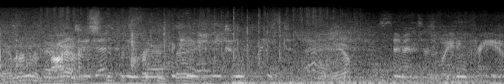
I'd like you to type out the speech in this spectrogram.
Damn I'm gonna die on this stupid freaking thing. complete. Yep. Simmons is waiting for you.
